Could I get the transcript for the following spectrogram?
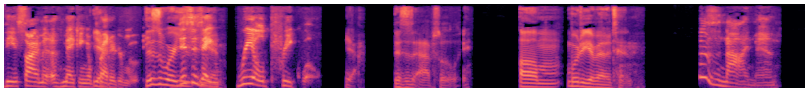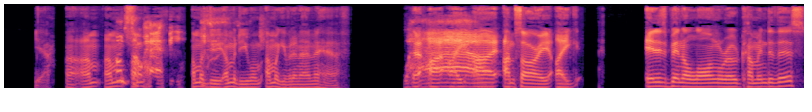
the assignment of making a Yeah. Predator movie. This is where you. This is yeah, a real prequel. Yeah. This is absolutely. Um, what do you give out of ten? This is a 9, man. Yeah, uh, I'm. I'm. I'm so I'm, happy. I'm gonna do. I'm gonna do. I'm gonna give it a nine and a half. Wow. I, I, I, I'm sorry. Like, it has been a long road coming to this.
